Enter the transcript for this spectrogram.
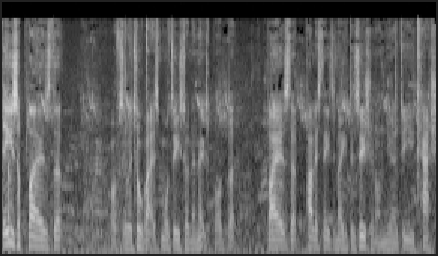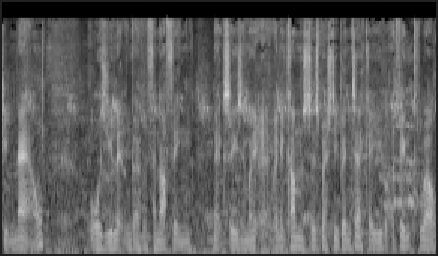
These are players that, obviously, we'll talk about this more detail in the next pod, but players that Palace need to make a decision on. You know, do you cash in now, or do you let them go for, for nothing next season? When it, when it comes to especially Benteke, you've got to think, well,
